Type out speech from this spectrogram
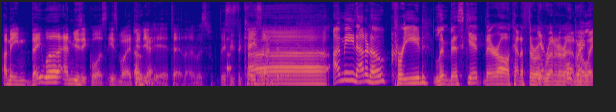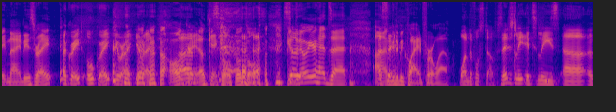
I mean, they were and music was, is my opinion Okay. here, Taylor. Was, this is the case I'm building. Uh, I mean, I don't know. Creed, Limp Bizkit, they're all kind of throw, running around in the late 90s, right? Agreed. All great. You're right. You're right. all great. Um, Okay, cool, cool, cool. Good so- to know where your head's at. I'm going to be quiet for a while. Wonderful stuff. Essentially, Italy's uh,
